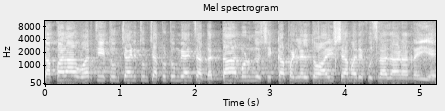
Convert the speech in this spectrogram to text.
कपाळावरती तुमच्या आणि तुमच्या कुटुंबियांचा गद्दार म्हणून जो शिक्का पडलेला तो आयुष्यामध्ये पुसला जाणार नाहीये.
